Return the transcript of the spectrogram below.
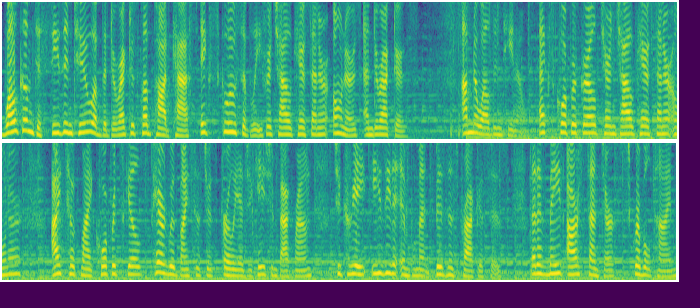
Welcome to season two of the Directors Club podcast, exclusively for Child Care Center owners and directors. I'm Noelle Dentino, ex corporate girl turned Child Care Center owner. I took my corporate skills paired with my sister's early education background to create easy to implement business practices that have made our center, Scribble Time,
